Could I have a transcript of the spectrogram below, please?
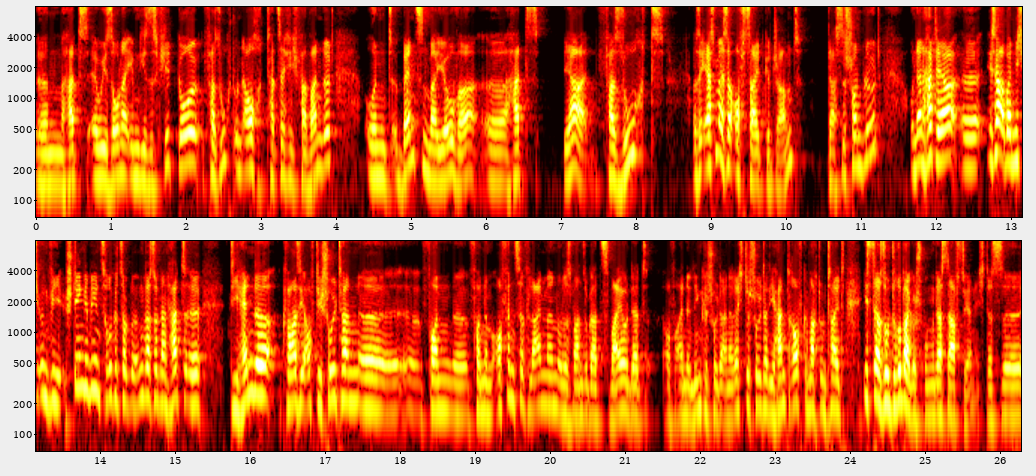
ähm, hat Arizona eben dieses Field Goal versucht und auch tatsächlich verwandelt. Und Benson Majova äh, hat ja versucht, also erstmal ist er offside gejumpt, das ist schon blöd. Und dann hat er, äh, ist er aber nicht irgendwie stehen geblieben, zurückgezockt oder irgendwas, sondern hat äh, die Hände quasi auf die Schultern äh, von, äh, von einem Offensive Lineman, oder es waren sogar zwei, und der hat auf eine linke Schulter, eine rechte Schulter die Hand drauf gemacht und halt ist da so drüber gesprungen. Und das darfst du ja nicht. Das äh,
